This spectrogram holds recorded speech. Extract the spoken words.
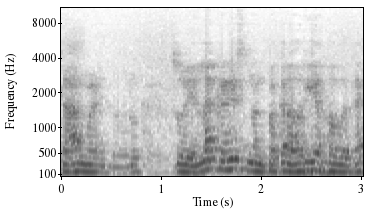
ಪ್ಲಾನ್ ಮಾಡಿದ್ದವರು. ಸೊ ಎಲ್ಲ ಕ್ರೆಡಿಟ್ಸ್ ನನ್ನ ಪ್ರಕಾರ ಅವರಿಗೆ ಹೋಗುತ್ತೆ.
